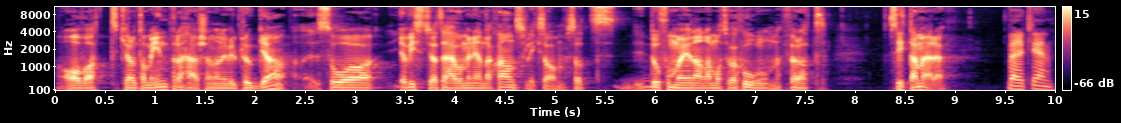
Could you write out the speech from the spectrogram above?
av att kunna ta mig in på det här som jag nu vill plugga. Så jag visste ju att det här var min enda chans. Liksom. Så då får man ju en annan motivation för att sitta med det. Verkligen.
